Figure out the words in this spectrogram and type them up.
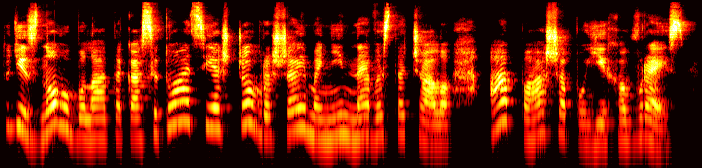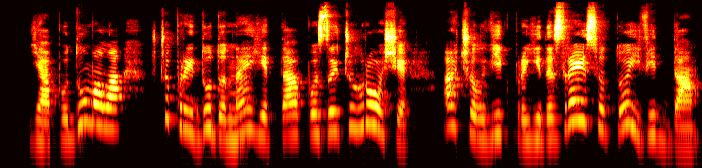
Тоді знову була така ситуація, що грошей мені не вистачало, а Паша поїхав в рейс. Я подумала, що прийду до неї та позичу гроші, а чоловік приїде з рейсу, то й віддам.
